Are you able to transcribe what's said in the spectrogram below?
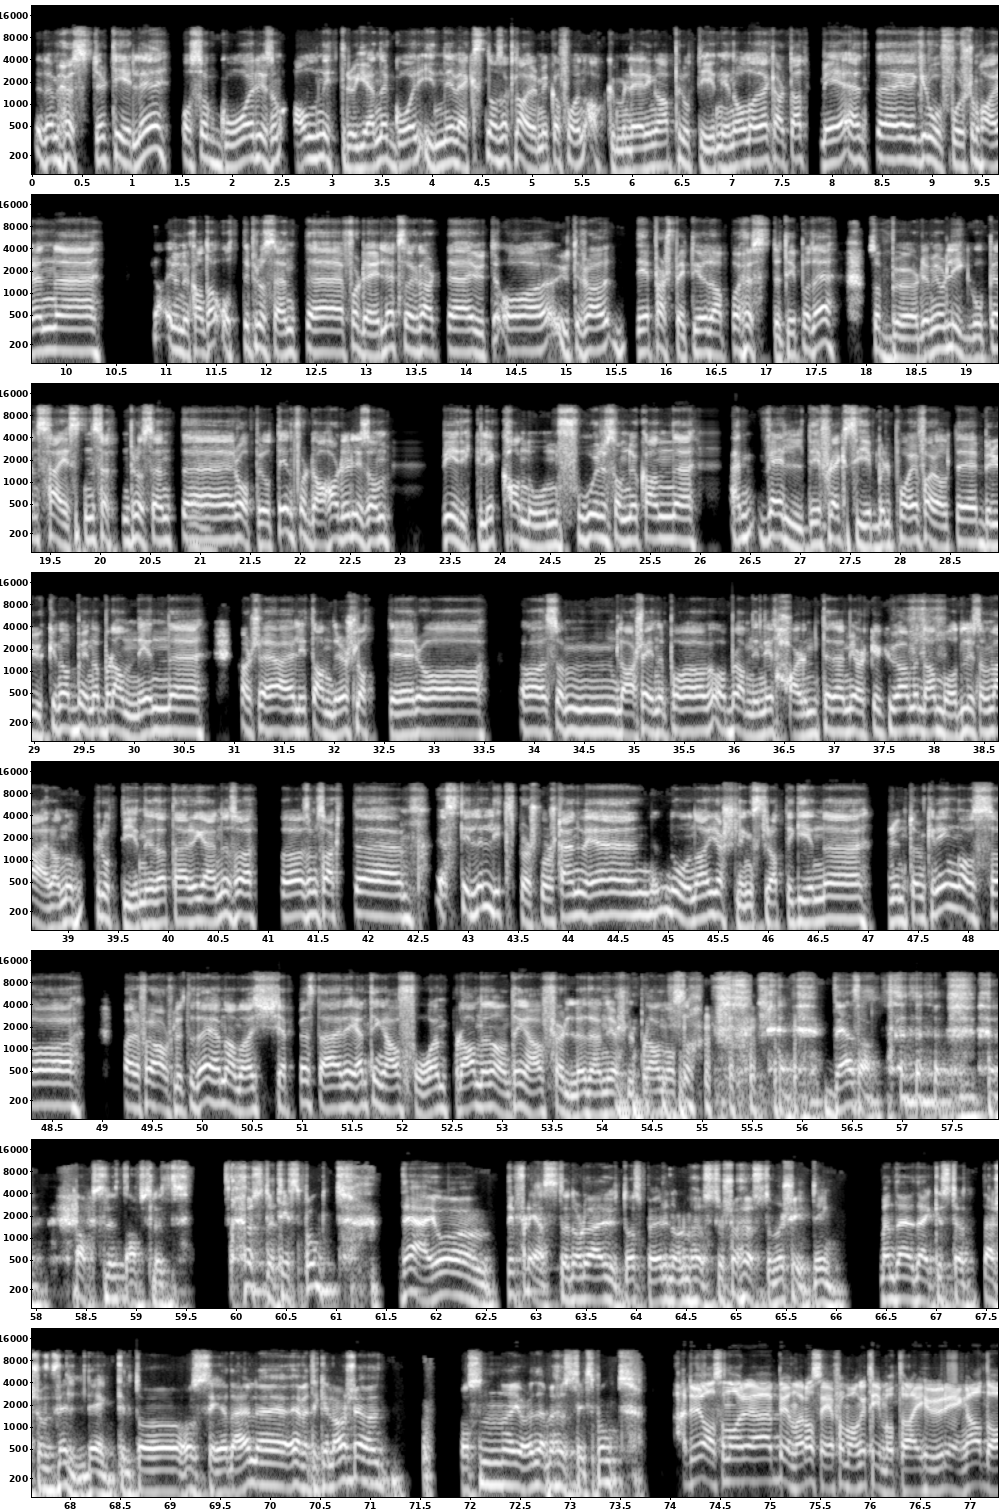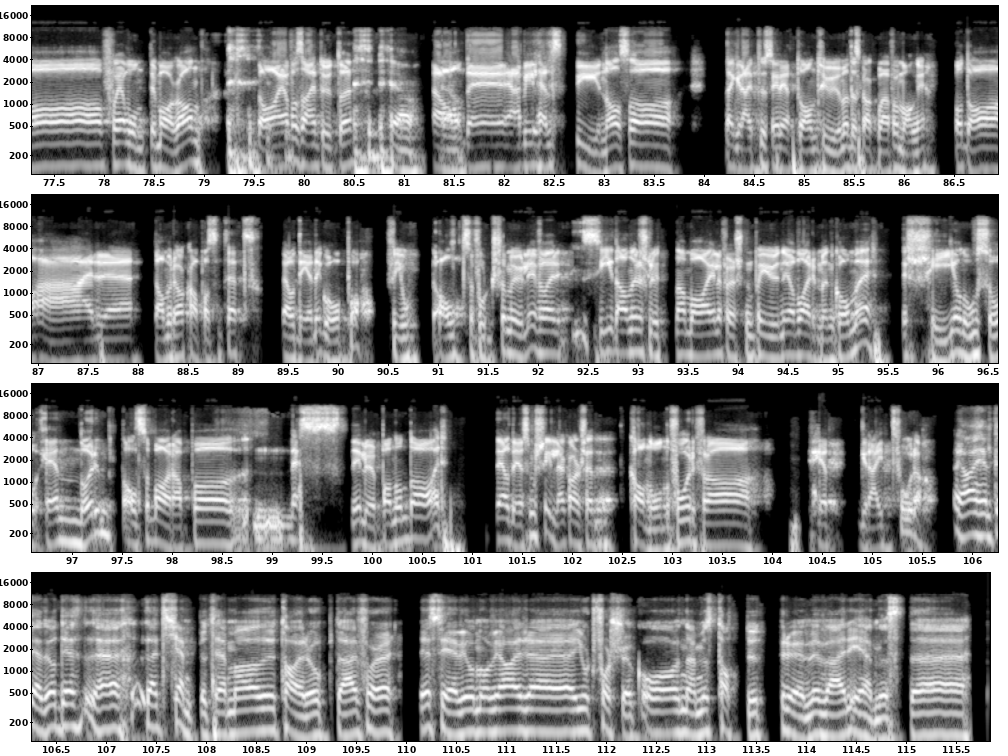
De høster tidlig, og så går liksom all nitrogenet går inn i veksten, og så klarer de ikke å få en akkumulering av proteininnhold. Og det er klart at Med et grovfòr som har en eh, i underkant av 80 eh, fordøyelighet. Så klart, eh, ut, og ut ifra det perspektivet da på høstetid på det, så bør de jo ligge opp i en 16-17 eh, råprotein, for da har du liksom virkelig kanonfôr som du kan er veldig fleksibel på i forhold til bruken, og begynne å blande inn kanskje litt andre slåtter og og som lar seg inne på å blande inn litt halm til den mjølkekua, men da må det liksom være noe protein i dette her greiene. Så, så, som sagt, eh, jeg stiller litt spørsmålstegn ved noen av gjødslingsstrategiene rundt omkring. Og så, bare for å avslutte det, en annen kjepphest er én ting er å få en plan, en annen ting er å følge den gjødselplanen også. det er sant. absolutt, absolutt. Høstetidspunkt. Det er jo de fleste når du er ute og spør når de høster, så høster med skyting. men det, det, er ikke støtt det er så veldig enkelt å, å se det. Jeg vet ikke, Lars. Hvordan gjør du det med høsttidspunkt? Du, altså Når jeg begynner å se for mange timer til ei huer i enga, da får jeg vondt i magen. Da er jeg for seint ute. ja, ja. Ja, det, jeg vil helst begynne. altså det er greit du ser et og annet hue, men det skal ikke være for mange. Og da, er, da må du ha kapasitet. Det er jo det det går på. Få gjort alt så fort som mulig. For si da når slutten av mai eller førsten på juni og varmen kommer Det skjer jo noe så enormt, altså bare på nesten i løpet av noen dager. Det er jo det som skiller kanskje et kanonfôr fra helt greit fôr. Ja, helt enig. og det, det, er et kjempetema du tar opp der. for Det ser vi jo når vi har eh, gjort forsøk og nærmest tatt ut prøver hver eneste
